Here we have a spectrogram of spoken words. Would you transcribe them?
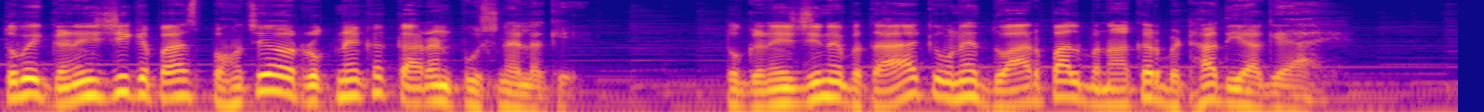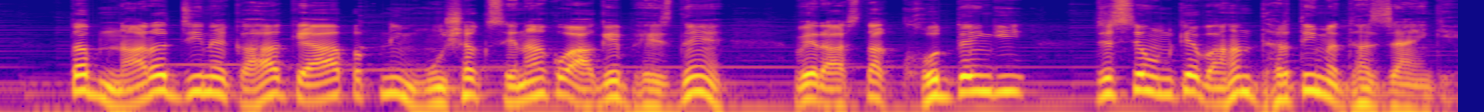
तो वे गणेश जी के पास पहुँचे और रुकने का कारण पूछने लगे। तो गणेश जी ने बताया कि उन्हें द्वारपाल बनाकर बैठा दिया गया है। तब नारद जी ने कहा कि आप अपनी मूषक सेना को आगे भेज दें, वे रास्ता खोद देंगी, जिससे उनके वाहन धरती में धंस जाएँगे।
